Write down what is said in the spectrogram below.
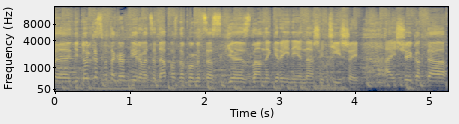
Э, не только сфотографироваться, да, познакомиться с, с главной героиней нашей Тишей, а еще и как-то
